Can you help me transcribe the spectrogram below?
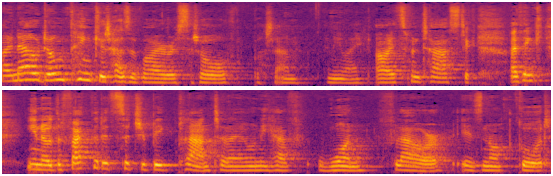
I now don't think it has a virus at all, but um, anyway, oh, it's fantastic. I think, you know, the fact that it's such a big plant and I only have one flower is not good.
